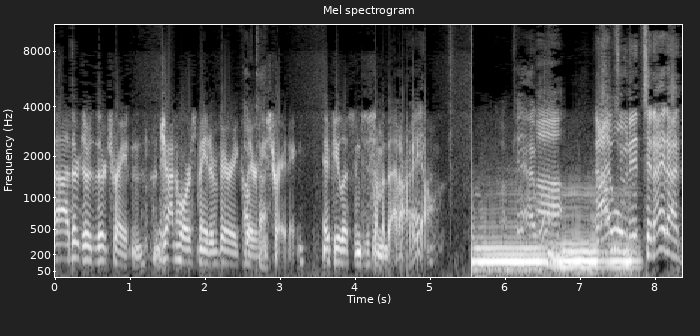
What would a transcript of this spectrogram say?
uh, they're, they're they're trading. Jon Horst made it very clear Okay. he's trading. If you listen to some of that right. audio. Okay, I will. Uh, I I'll will. tune in tonight on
